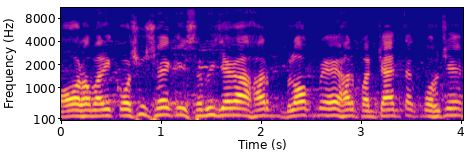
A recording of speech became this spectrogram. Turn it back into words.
और हमारी कोशिश है कि सभी जगह हर ब्लॉक में, हर पंचायत तक पहुँचे।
